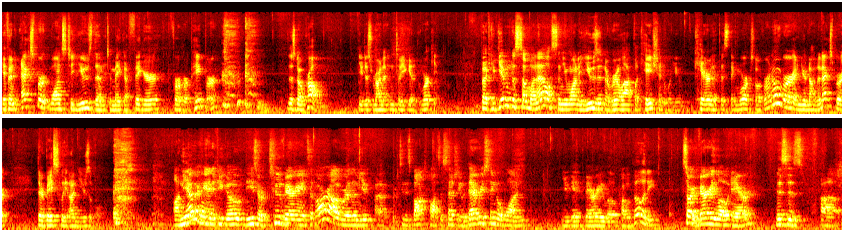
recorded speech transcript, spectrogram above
if an expert wants to use them to make a figure for her paper, there's no problem. You just run it until you get it working. But if you give them to someone else and you want to use it in a real application where you care that this thing works over and over and you're not an expert, they're basically unusable. On the other hand, if you go, these are two variants of our algorithm, you uh, see these box plots, essentially with every single one, you get very low probability, sorry, very low error, this is uh,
